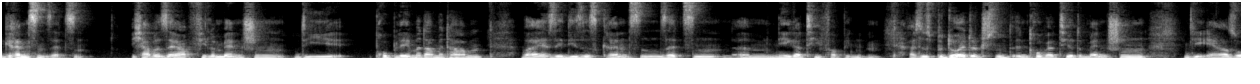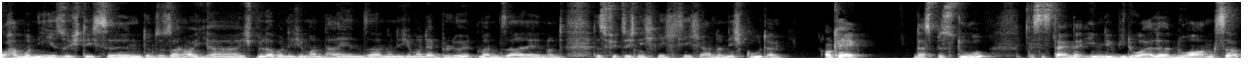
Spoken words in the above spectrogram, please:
Grenzen setzen. Ich habe sehr viele Menschen, die Probleme damit haben, weil sie dieses Grenzen setzen ähm, negativ verbinden. Also es bedeutet, es sind introvertierte Menschen, die eher so harmoniesüchtig sind und so sagen, oh ja, ich will aber nicht immer Nein sagen und nicht immer der Blödmann sein und das fühlt sich nicht richtig an und nicht gut an. Okay, das bist du, das ist deine individuelle Nuance,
